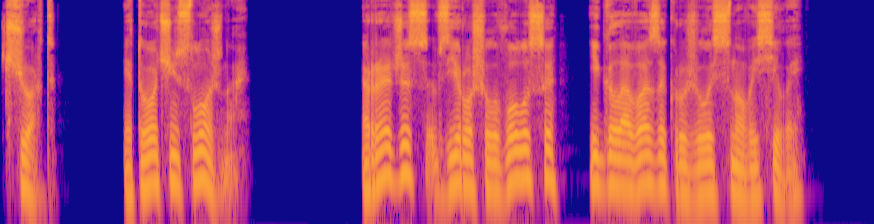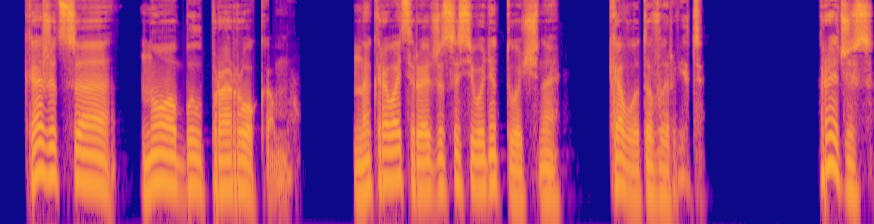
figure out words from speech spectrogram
Черт! Это очень сложно». Реджес взъерошил волосы, и голова закружилась с новой силой. Кажется, Ноа был пророком. На кровать Реджиса сегодня точно кого-то вырвет. «Реджис,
